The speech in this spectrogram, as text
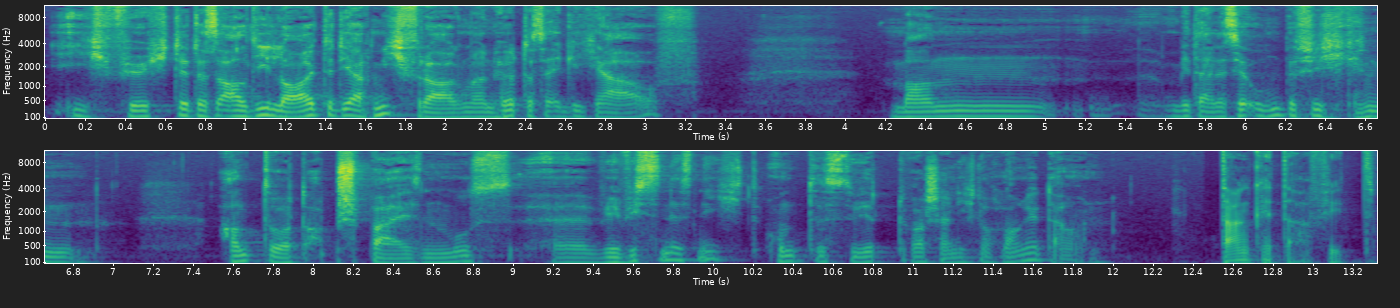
Ich fürchte, dass all die Leute, die auch mich fragen, wann hört das endlich auf, man mit einer sehr unbefriedigenden Antwort abspeisen muss. Äh, wir wissen es nicht und es wird wahrscheinlich noch lange dauern. Danke, David.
